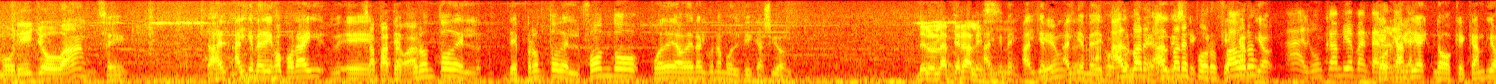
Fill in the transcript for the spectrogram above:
Murillo va. Sí. Al- alguien me dijo por ahí, eh, Zapata de va. pronto del de pronto del fondo puede haber alguna modificación. De los laterales. Alguien me, alguien, alguien me dijo. Álvarez- Álvarez que- por que Fabra. cambia- Ah, ¿algún cambio de que pantalón? cambia, no, que cambia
